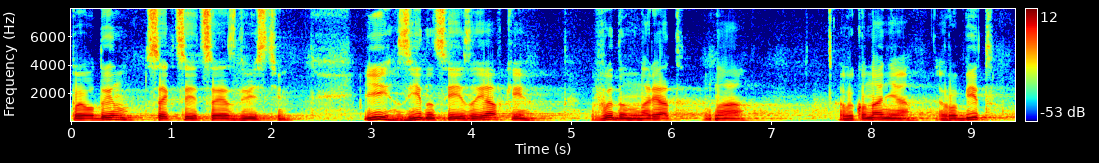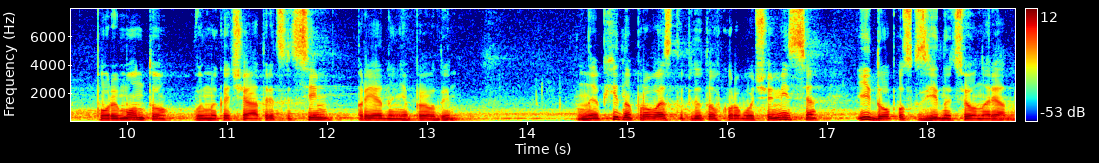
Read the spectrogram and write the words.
П1 секції ЦС-200. І згідно цієї заявки видано наряд на виконання робіт по ремонту вимикача 37 приєднання П1. Необхідно провести підготовку робочого місця і допуск згідно цього наряду.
